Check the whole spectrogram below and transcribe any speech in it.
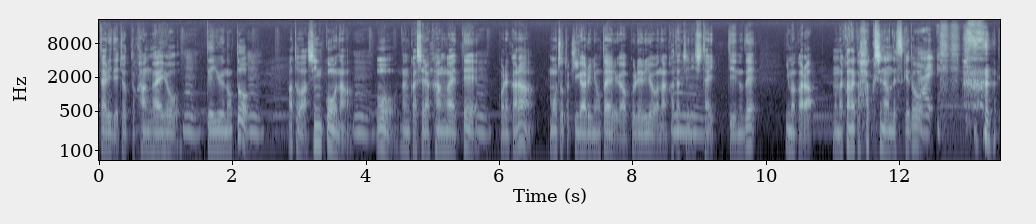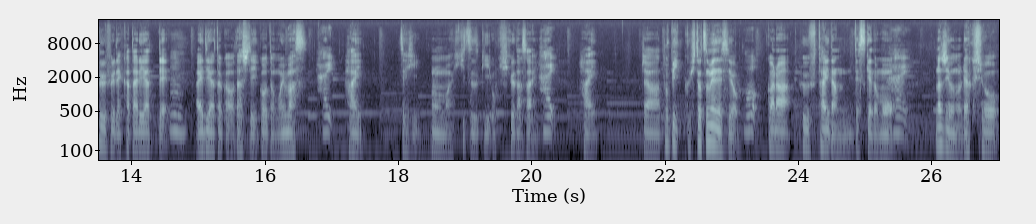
2人でちょっと考えようっうん。ていうのと、うんあとは新コーナうん。ーを何かしら考えて、うん。これからもうちょっと気軽にお便りが送れるような形にしたいっていうので、今から、まあなかなか白紙なんですけど、はい。夫婦で語り合ってうん。アイデアとかを出していこうと思います。はい。はい。ぜひこのまま引き続きお聞きください。はい。はい。じゃあトピック一つ目ですよ。お。ここから夫婦対談ですけども、はい。ラジオの略称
